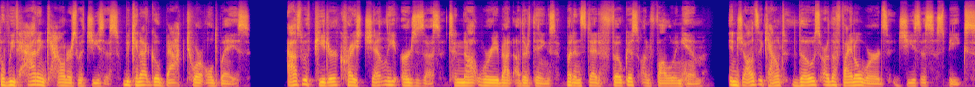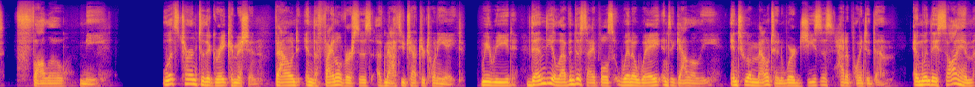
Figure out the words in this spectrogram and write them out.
But we've had encounters with Jesus. We cannot go back to our old ways. As with Peter, Christ gently urges us to not worry about other things, but instead focus on following him. In John's account, those are the final words Jesus speaks Follow me. Let's turn to the Great Commission, found in the final verses of Matthew chapter 28. We read Then the eleven disciples went away into Galilee, into a mountain where Jesus had appointed them. And when they saw him,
